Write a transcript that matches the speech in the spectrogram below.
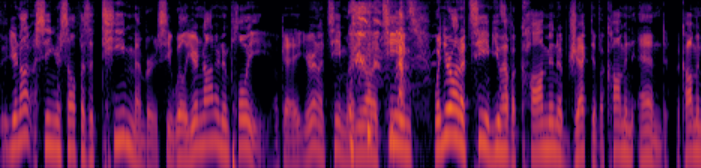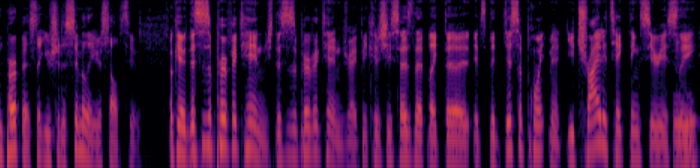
You're not seeing yourself as a team member. See, Will, you're not an employee. Okay, you're on a team. When you're on a team, when you're on a team, you have a common objective, a common end, a common purpose that you should assimilate yourself to. Okay, this is a perfect hinge. This is a perfect hinge, right? Because she says that like the it's the disappointment. You try to take things seriously mm-hmm.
